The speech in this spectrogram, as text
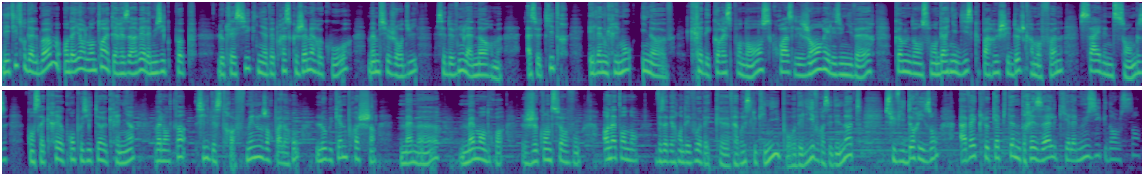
Les titres d'albums ont d'ailleurs longtemps été réservés à la musique pop. Le classique n'y avait presque jamais recours, même si aujourd'hui c'est devenu la norme. À ce titre, Hélène Grimaud innove crée des correspondances, croise les genres et les univers, comme dans son dernier disque paru chez Deutsche Grammophon, Silent Songs, consacré au compositeur ukrainien Valentin Silvestrov. Mais nous en reparlerons le week-end prochain. Même heure, même endroit, je compte sur vous. En attendant, vous avez rendez-vous avec euh, Fabrice Lucchini pour des livres et des notes, suivi d'Horizon avec le capitaine Drezel qui a la musique dans le sang.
